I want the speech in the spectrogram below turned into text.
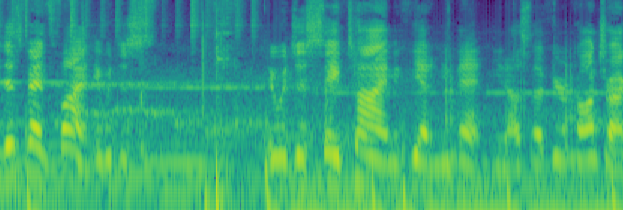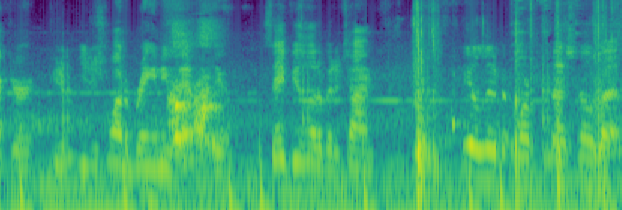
Mean, this vent's fine. It would just it would just save time if you had a new vent, you know. So if you're a contractor, you, you just want to bring a new vent with you, save you a little bit of time. Be a little bit more professional, but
